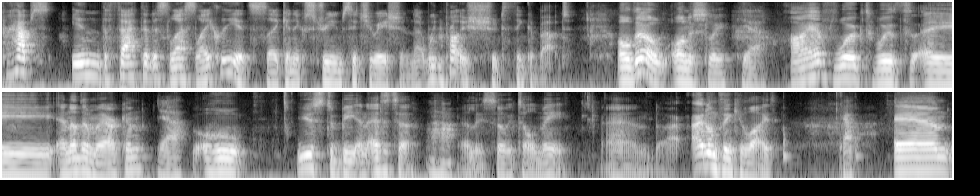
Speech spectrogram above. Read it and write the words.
perhaps in the fact that it's less likely, it's like an extreme situation that we probably should think about. Although, honestly, Yeah, I have worked with a another American yeah, who used to be an editor. Uh-huh. At least so he told me, and I, I don't think he lied. okay, And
